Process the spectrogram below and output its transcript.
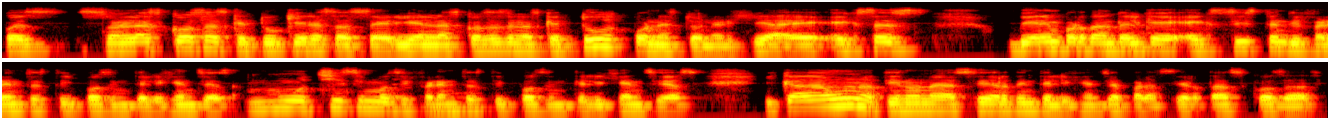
pues son las cosas que tú quieres hacer y en las cosas en las que tú pones tu energía. Eh, es bien importante el que existen diferentes tipos de inteligencias, muchísimos diferentes tipos de inteligencias y cada uno tiene una cierta inteligencia para ciertas cosas.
